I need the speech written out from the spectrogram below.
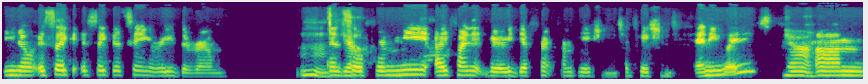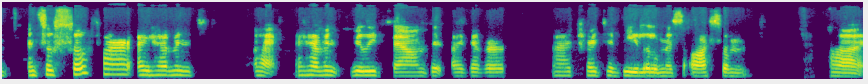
you know, it's like it's like that saying, read the room. Mm-hmm. And yeah. so for me, I find it very different from patient to patient, anyways. Yeah. Um, and so so far, I haven't, uh, I haven't really found that I've ever uh, tried to be Little Miss Awesome uh,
